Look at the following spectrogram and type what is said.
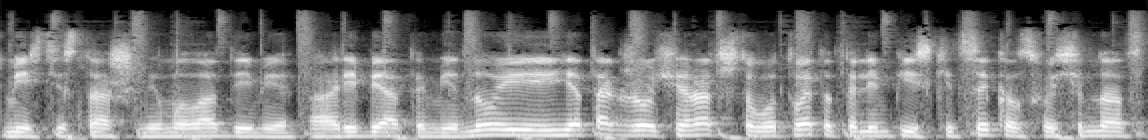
вместе с нашими молодыми а, ребятами. Ну и я также очень рад, что вот в этот олимпийский цикл с 18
